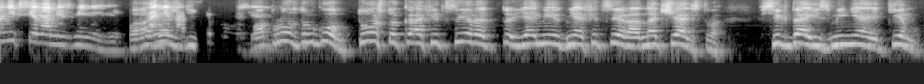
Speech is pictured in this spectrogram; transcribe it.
они все нам изменили. Подождите. Вопрос в другом. То, что офицеры, я имею в виду не офицеры, а начальство, всегда изменяет тем,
